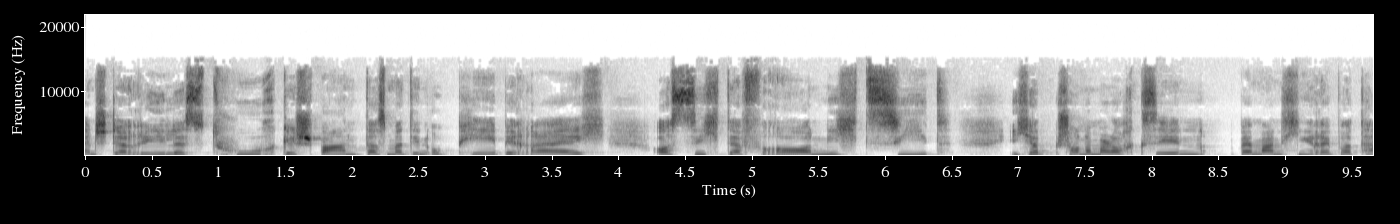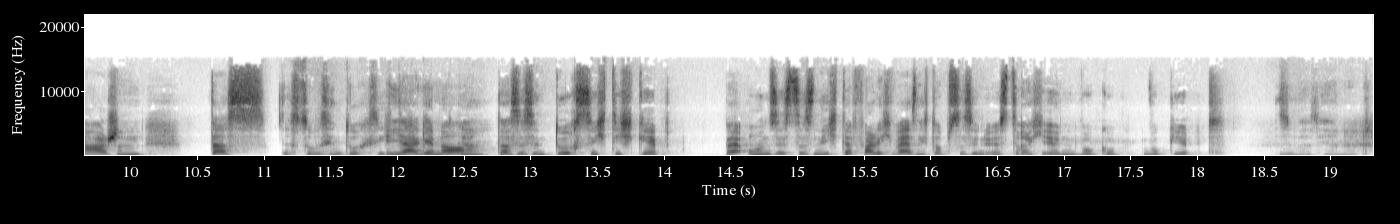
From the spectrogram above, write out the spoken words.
ein steriles Tuch gespannt, dass man den OP-Bereich aus Sicht der Frau nicht sieht. Ich habe schon einmal auch gesehen bei manchen Reportagen, dass dass sowas in durchsichtig ja genau, gibt, dass es in durchsichtig gibt. Bei uns ist das nicht der Fall. Ich weiß nicht, ob es das in Österreich irgendwo wo gibt. Das weiß ich ja nicht.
